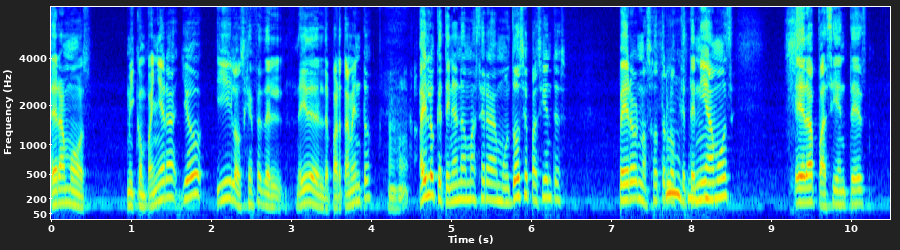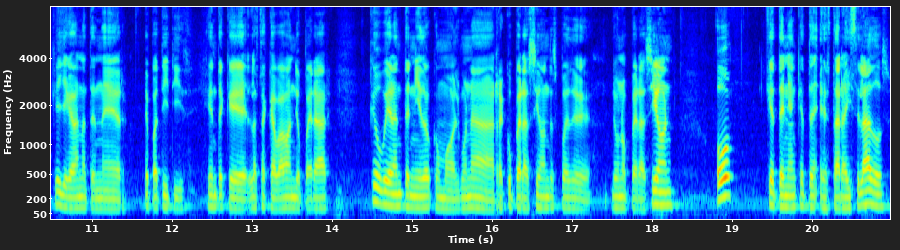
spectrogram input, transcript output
Éramos mi compañera, yo y los jefes del, de ahí del departamento. Ajá. Ahí lo que tenía nada más éramos 12 pacientes. Pero nosotros lo que teníamos era pacientes que llegaban a tener hepatitis, gente que las acababan de operar, que hubieran tenido como alguna recuperación después de, de una operación, o que tenían que te- estar aislados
